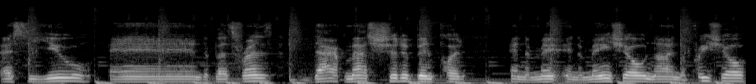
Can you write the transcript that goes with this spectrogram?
SCU and the best friends. That match should have been put in the main in the main show, not in the pre-show.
